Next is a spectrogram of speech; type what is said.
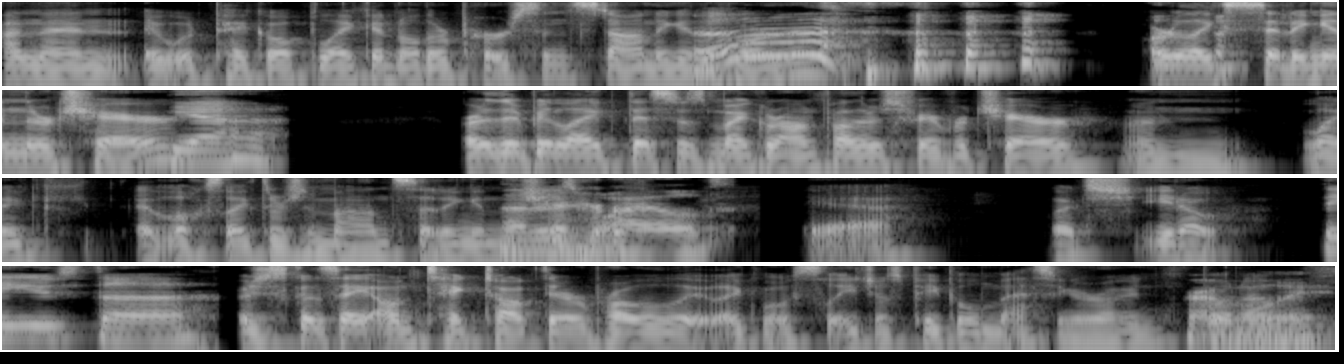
and then it would pick up like another person standing in the corner ah! or like sitting in their chair, yeah. Or they'd be like, "This is my grandfather's favorite chair," and like it looks like there's a man sitting in the That chair. is wild. Yeah, which you know They use the I was just gonna say on TikTok they were probably like mostly just people messing around. But, um, probably.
